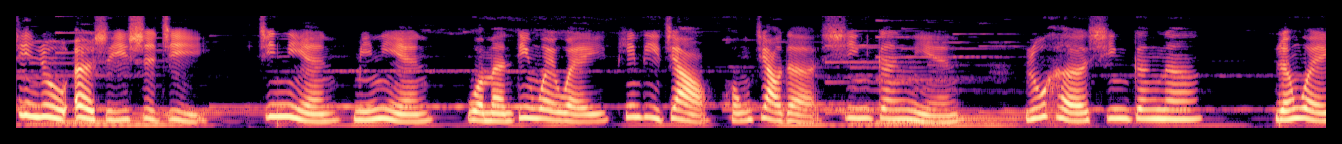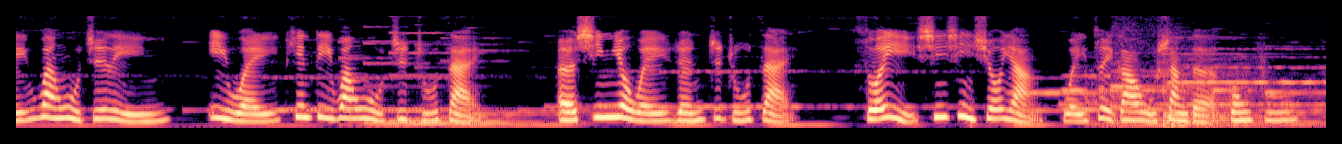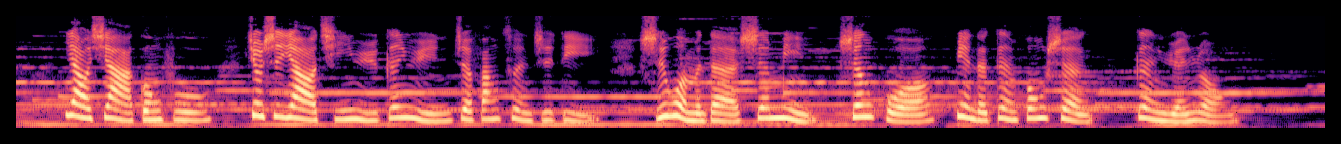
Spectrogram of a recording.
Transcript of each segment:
进入二十一世纪，今年、明年，我们定位为天地教、红教的新更年。如何新更呢？人为万物之灵，亦为天地万物之主宰，而心又为人之主宰，所以心性修养为最高无上的功夫。要下功夫。就是要勤于耕耘这方寸之地，使我们的生命生活变得更丰盛、更圆融。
